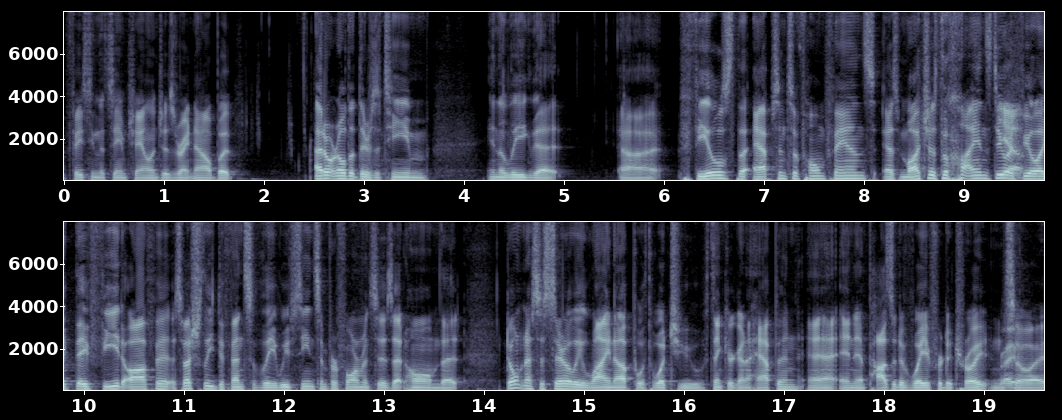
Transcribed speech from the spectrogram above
facing the same challenges right now, but I don't know that there's a team in the league that uh, feels the absence of home fans as much as the Lions do. Yeah. I feel like they feed off it, especially defensively. We've seen some performances at home that don't necessarily line up with what you think are going to happen uh, in a positive way for Detroit. And Right. so I,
